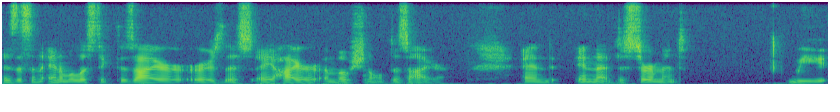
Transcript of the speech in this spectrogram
Is this an animalistic desire or is this a higher emotional desire? And in that discernment, we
